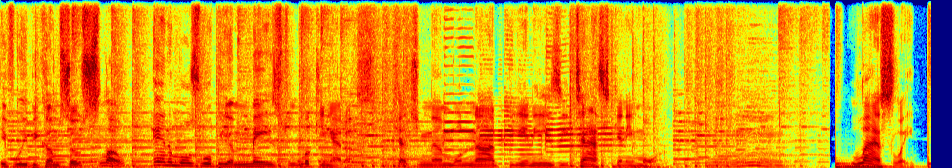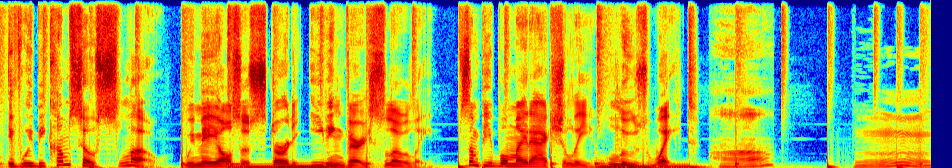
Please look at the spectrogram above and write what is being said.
if we become so slow, animals will be amazed looking at us. Catching them will not be an easy task anymore. Lastly, if we become so slow, we may also start eating very slowly. Some people might actually lose weight. Huh? Hmm.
